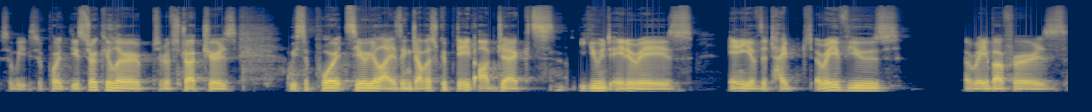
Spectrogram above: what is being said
So we support these circular sort of structures. We support serializing JavaScript date objects, uint8 arrays, any of the typed array views, array buffers,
